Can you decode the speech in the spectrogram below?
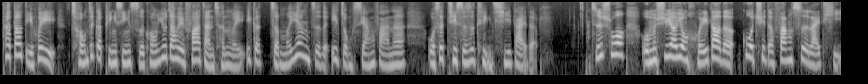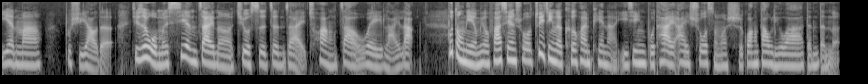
它到底会从这个平行时空又再会发展成为一个怎么样子的一种想法呢？我是其实是挺期待的。只是说，我们需要用回到的过去的方式来体验吗？不需要的。其实我们现在呢，就是正在创造未来啦。不懂你有没有发现，说最近的科幻片啊，已经不太爱说什么时光倒流啊等等的。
